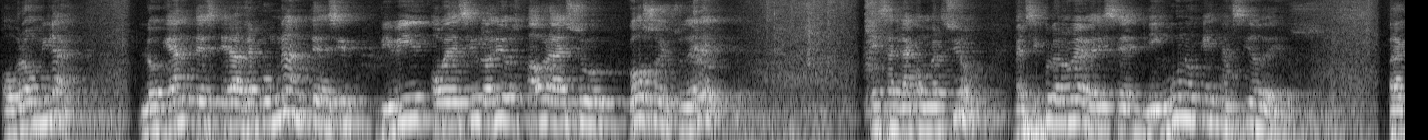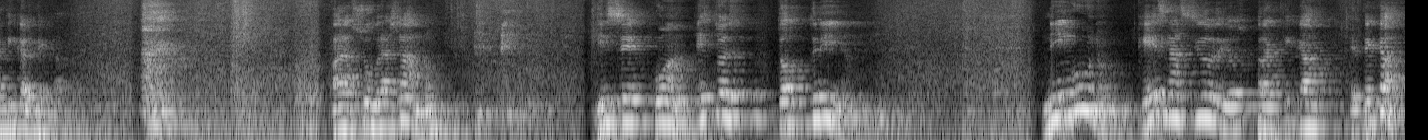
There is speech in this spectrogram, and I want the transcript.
obró un milagro. Lo que antes era repugnante, es decir, vivir obedeciendo a Dios, ahora es su gozo y su deleite. Esa es la conversión. Versículo 9 dice, ninguno que es nacido de Dios practica el pecado. Para subrayar, ¿no? Dice Juan, esto es doctrina. Ninguno que es nacido de Dios practica el pecado.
